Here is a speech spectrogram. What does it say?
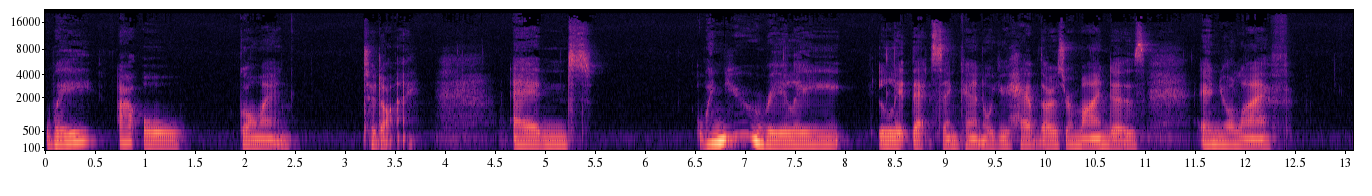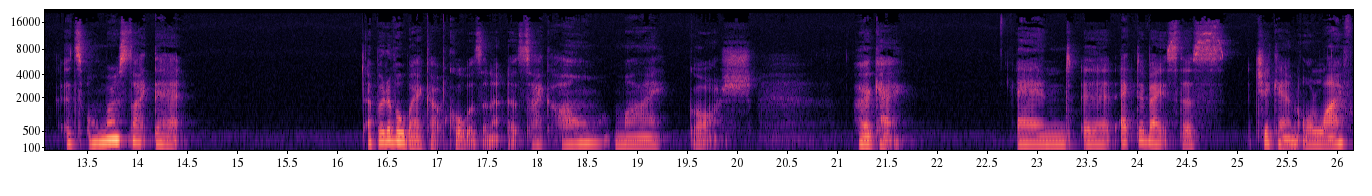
We are all going to die. And when you really let that sink in, or you have those reminders in your life, it's almost like that a bit of a wake up call, isn't it? It's like, oh my gosh. Okay. And it activates this check in or life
